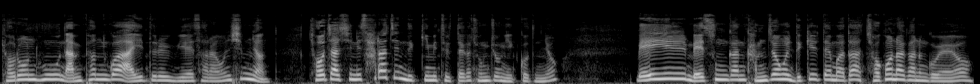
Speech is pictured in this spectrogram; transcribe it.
결혼 후 남편과 아이들을 위해 살아온 10년. 저 자신이 사라진 느낌이 들 때가 종종 있거든요. 매일 매 순간 감정을 느낄 때마다 적어 나가는 거예요.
